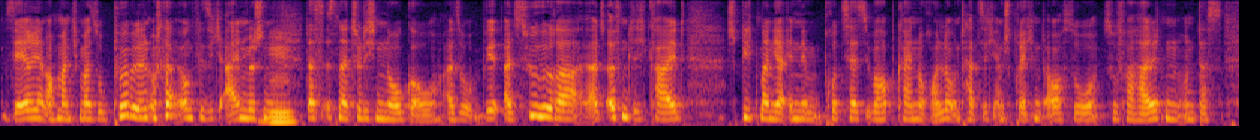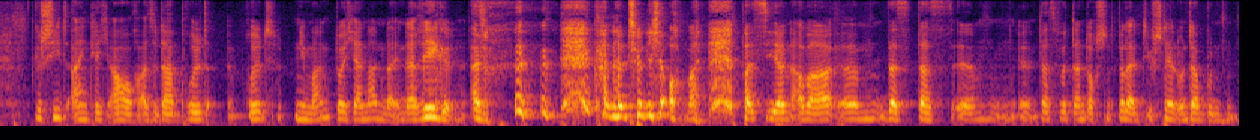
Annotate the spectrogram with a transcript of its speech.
Serien auch manchmal so pöbeln oder irgendwie sich einmischen, mhm. das ist natürlich ein No-Go. Also wir als Zuhörer, als Öffentlichkeit spielt man ja in dem Prozess überhaupt keine Rolle und hat sich entsprechend auch so zu verhalten. Und das geschieht eigentlich auch. Also da brüllt, brüllt niemand durcheinander in der Regel. Also kann natürlich auch mal passieren, aber ähm, das, das, ähm, das wird dann doch sch relativ schnell unterbunden.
